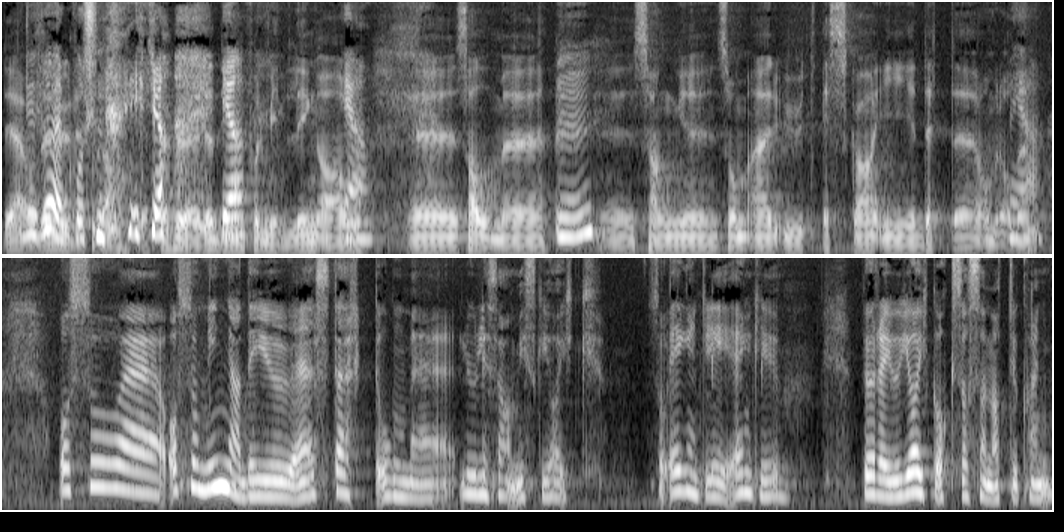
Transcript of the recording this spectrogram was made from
Det er jo du det lureste. Jeg skal ja, høre din ja. formidling av ja eh, salmesang mm. eh, som er uteska i dette området. Ja. Og så minner det jo sterkt om eh, lulesamisk joik. Så egentlig, egentlig, bør jeg jo joik også, sånn at du kan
